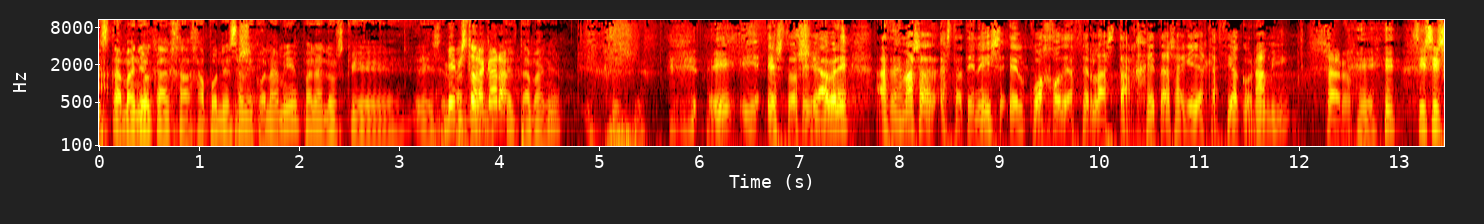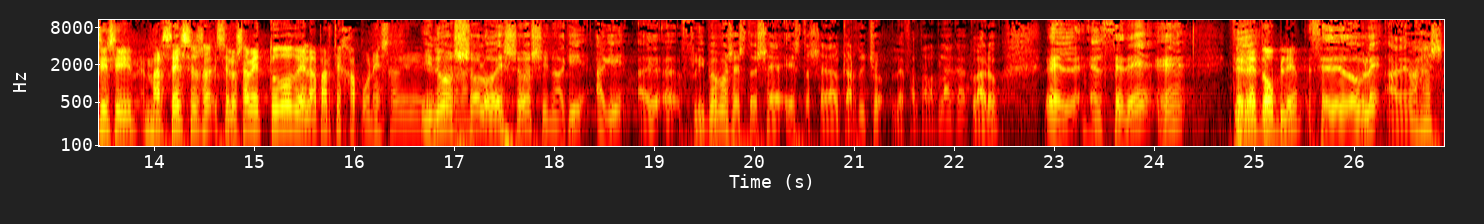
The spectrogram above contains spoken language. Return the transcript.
Es tamaño caja japonesa de Konami, para los que... eh, sepan visto la cara. El tamaño. eh, y esto se abre, además hasta tenéis el cuajo de hacer las tarjetas aquellas que hacía Konami, Claro. eh, Sí, sí, sí, sí. Marcel se, se lo sabe todo de la parte japonesa de y de no Konami. solo eso, sino aquí, aquí, eh, eh, flipemos, esto, se- esto será el cartucho, le falta la placa, claro, el, el CD, eh, CD doble. CD doble, además,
